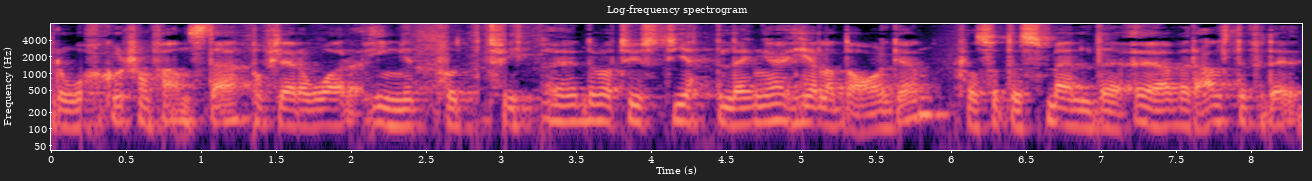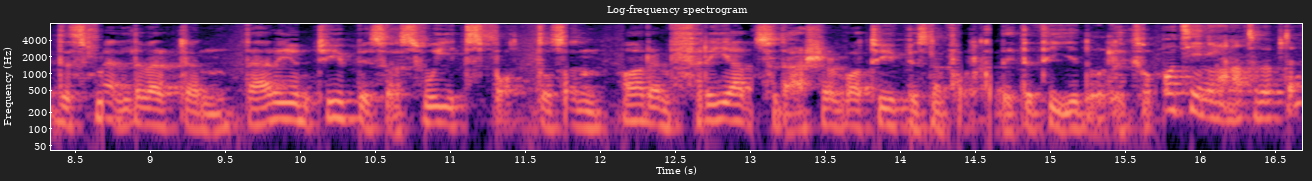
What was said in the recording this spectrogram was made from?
frågor som fanns där på flera år. Inget på Twitter. Eh, det var tyst jättelänge, hela dagen. Trots att det smällde överallt. För det, det smällde verkligen. Det här är ju en typisk så, sweet spot. Och sen var det en fred sådär. Så det var typiskt när folk hade lite tid. Och, liksom. och tidningarna tog upp det?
